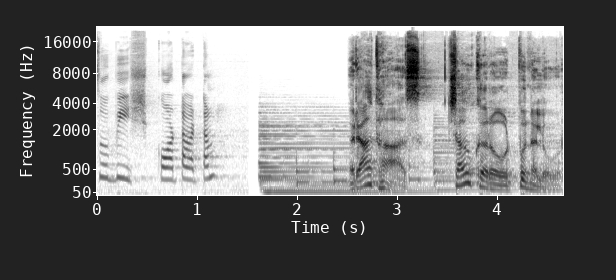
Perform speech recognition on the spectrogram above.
സുബീഷ് കോട്ടവട്ടം. രാധാസ് ചൗക്കറോഡ് പുനലൂർ.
